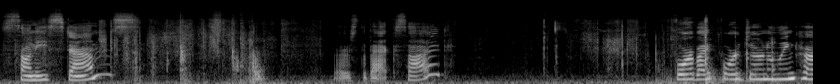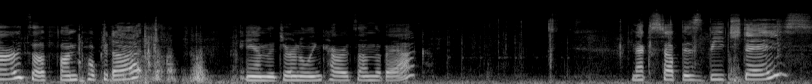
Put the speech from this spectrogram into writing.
Sunny Stems. There's the back side. 4x4 journaling cards, a fun polka dot, and the journaling cards on the back. Next up is Beach Days.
